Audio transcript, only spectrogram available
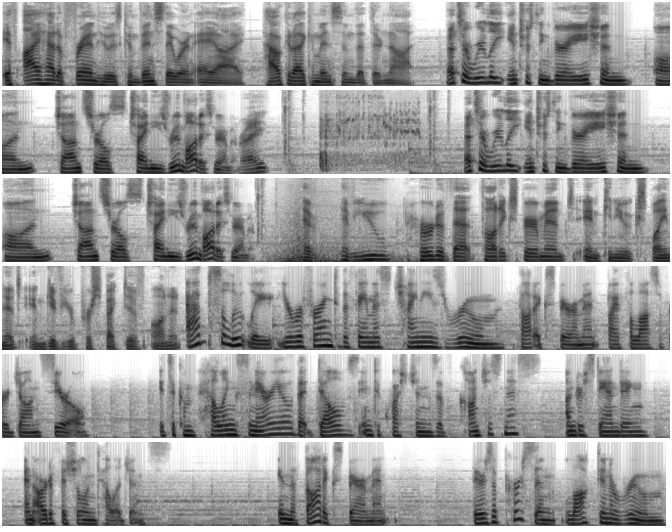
If I had a friend who is convinced they were an AI, how could I convince them that they're not? That's a really interesting variation on John Searle's Chinese room thought experiment, right? That's a really interesting variation on John Searle's Chinese room thought experiment. Have Have you heard of that thought experiment, and can you explain it and give your perspective on it? Absolutely. You're referring to the famous Chinese room thought experiment by philosopher John Searle. It's a compelling scenario that delves into questions of consciousness, understanding, and artificial intelligence. In the thought experiment, there's a person locked in a room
